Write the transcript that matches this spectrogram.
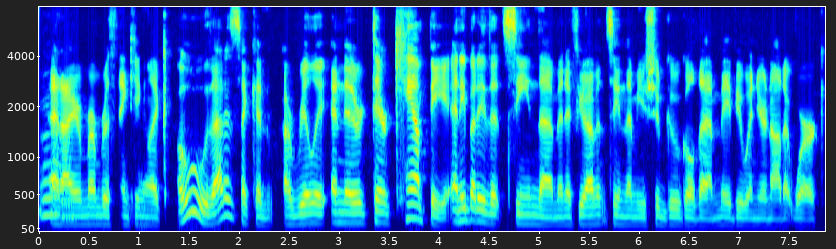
Mm. And I mm. remember thinking like, oh, that is like a, a, really and they're they're campy. Anybody that's seen them, and if you haven't seen them, you should Google them, maybe when you're not at work.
